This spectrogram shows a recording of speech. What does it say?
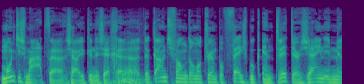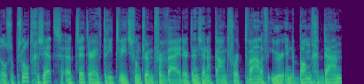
Mondjesmaat eh, zou je kunnen zeggen. Ja. Eh, de accounts van Donald Trump op Facebook en Twitter zijn inmiddels op slot gezet. Eh, Twitter heeft drie tweets van Trump verwijderd en zijn account voor 12 uur in de ban gedaan.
